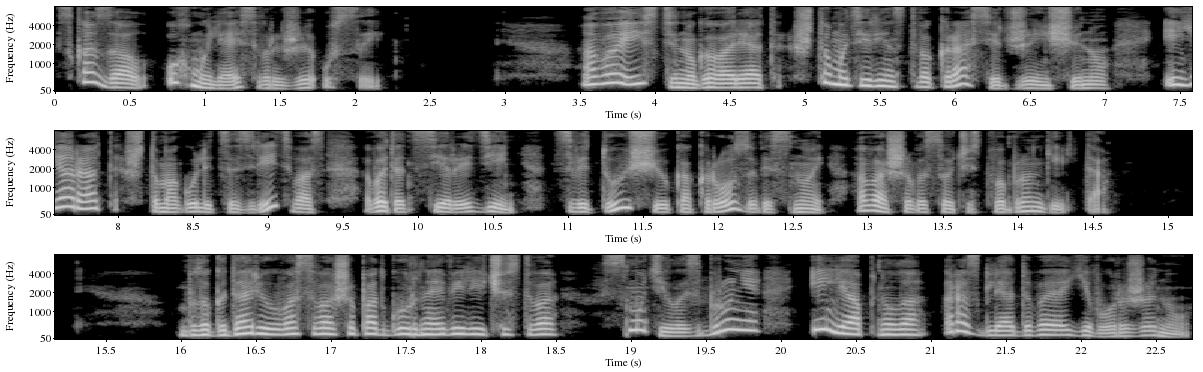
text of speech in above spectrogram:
сказал, ухмыляясь в рыжие усы. «Воистину говорят, что материнство красит женщину, и я рад, что могу лицезреть вас в этот серый день, цветущую, как роза весной, ваше высочество Брунгильта». «Благодарю вас, ваше подгорное величество», — смутилась Бруни и ляпнула, разглядывая его рыжину.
